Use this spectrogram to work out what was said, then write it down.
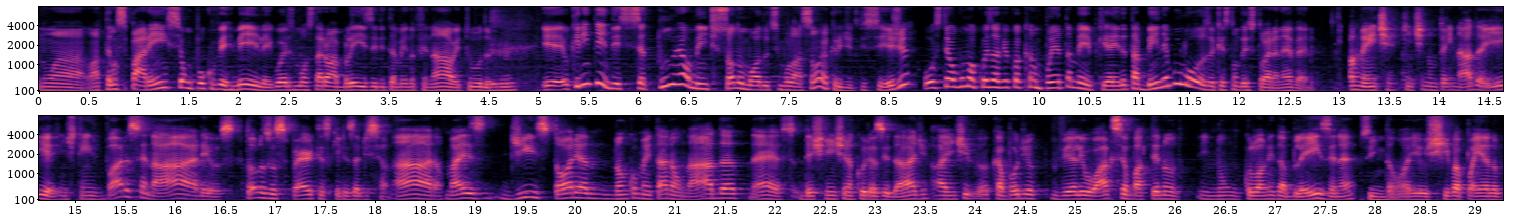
numa uma transparência um pouco vermelha, igual eles mostraram a Blaze ali também no final e tudo. Uhum. Eu queria entender se isso é tudo realmente só no modo de simulação, eu acredito que seja, ou se tem alguma coisa a ver com a campanha também, porque ainda tá bem nebuloso a questão da história, né, velho? Realmente, a gente não tem nada aí, a gente tem vários cenários, todos os perks que eles adicionaram, mas de história não comentaram nada, né? Deixa a gente na curiosidade. A gente acabou de ver ali o Axel batendo em um clone da Blaze, né? Sim. Então aí o Shiva apanhando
